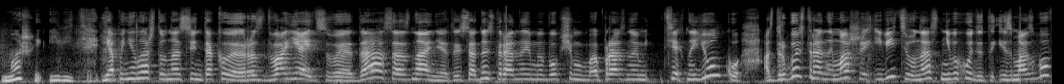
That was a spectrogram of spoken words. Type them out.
Маши и Вити». Я поняла, что у нас сегодня такое раздвояйцевое да, сознание. То есть, с одной стороны, мы, в общем, празднуем техно-елку, а с другой стороны, Маша и Витя у нас не выходят из мозгов.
